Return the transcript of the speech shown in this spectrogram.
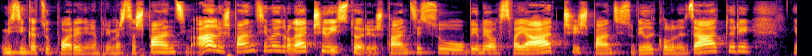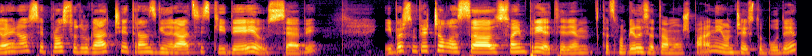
Mislim, kad su poredi, na primjer, sa Špancima. Ali Španci imaju drugačiju istoriju. Španci su bili osvajači, Španci su bili kolonizatori i oni nose prosto drugačije transgeneracijske ideje u sebi I baš sam pričala sa svojim prijateljem, kad smo bili sa tamo u Španiji, on često bude,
